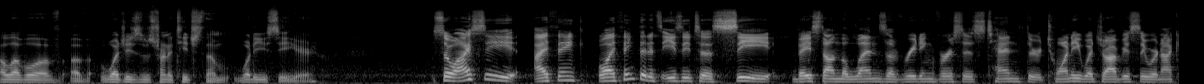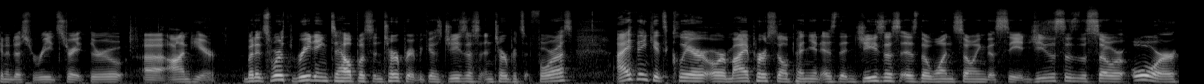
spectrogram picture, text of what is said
a level of, of what Jesus was trying to teach them, what do you see here? So I see, I think, well, I think that it's easy to see based on the lens of reading verses 10 through 20, which obviously we're not going to just read straight through uh, on here. But it's worth reading to help us interpret because Jesus interprets it for us. I think it's clear, or my personal opinion is that Jesus is the one sowing the seed. Jesus is the sower, or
